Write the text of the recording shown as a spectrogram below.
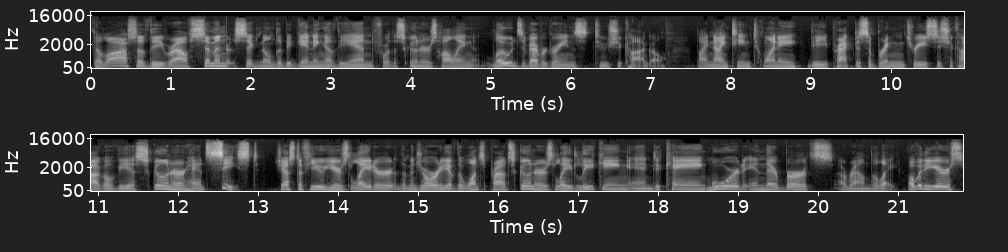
The loss of the Ralph Simmons signaled the beginning of the end for the schooners hauling loads of evergreens to Chicago. By 1920, the practice of bringing trees to Chicago via schooner had ceased. Just a few years later, the majority of the once proud schooners lay leaking and decaying, moored in their berths around the lake. Over the years,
